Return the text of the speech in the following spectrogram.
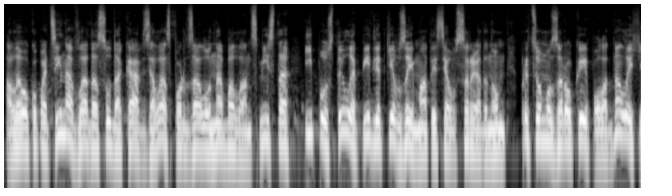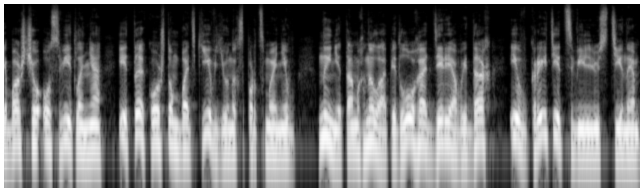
але окупаційна влада Судака взяла спортзалу на баланс міста і пустила підлітків займатися всередину. При цьому за роки поладнали хіба що освітлення, і те коштом батьків юних спортсменів. Нині там гнила підлога, дірявий дах і вкриті цвіллю стіни.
